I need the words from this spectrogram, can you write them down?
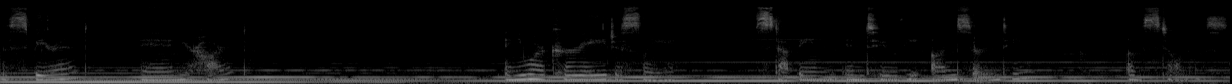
the spirit in your heart, and you are courageously stepping into the uncertainty of stillness.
